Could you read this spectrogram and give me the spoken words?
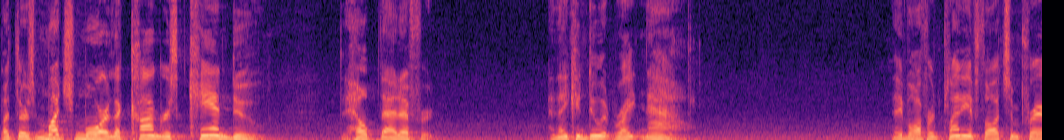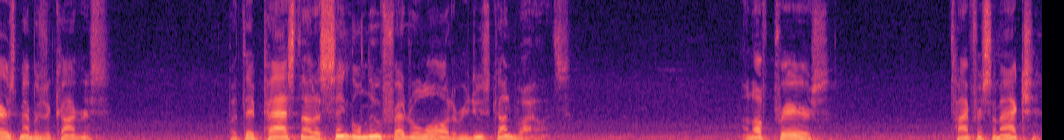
But there's much more that Congress can do to help that effort. And they can do it right now. They've offered plenty of thoughts and prayers, members of Congress, but they've passed not a single new federal law to reduce gun violence. Enough prayers. Time for some action.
